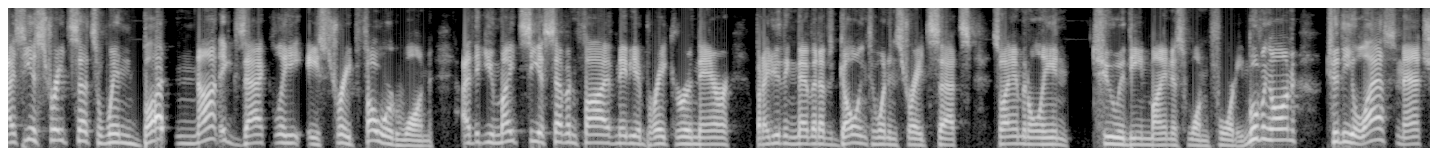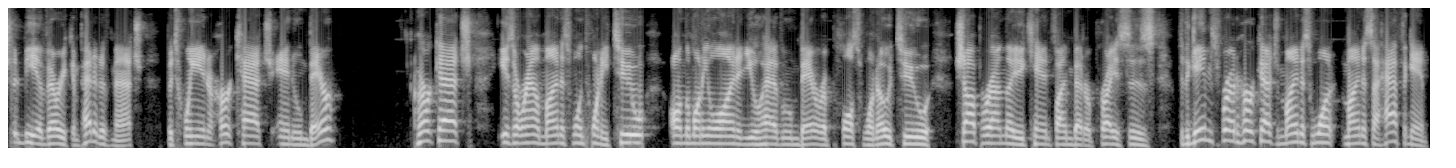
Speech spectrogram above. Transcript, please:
I see a straight sets win, but not exactly a straightforward one. I think you might see a 7 5, maybe a breaker in there, but I do think Medvedev's going to win in straight sets. So I am going to lean to the minus 140. Moving on to the last match, should be a very competitive match between Hurkacz and Humbert. catch is around minus 122 on the money line, and you have Humbert at plus 102. Shop around though, you can find better prices. For the game spread, Hurkacz minus one minus a half a game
